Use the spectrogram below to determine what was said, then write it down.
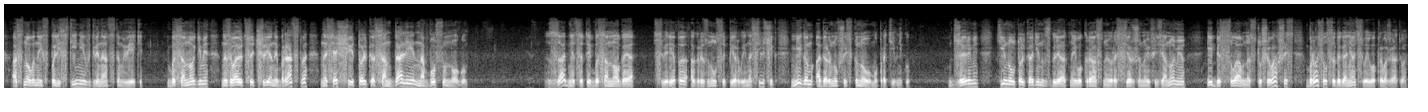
— основанный в Палестине в XII веке. Босоногими называются члены братства, носящие только сандалии на босу ногу. «Задница ты босоногая!» Свирепо огрызнулся первый носильщик, мигом обернувшись к новому противнику. Джереми кинул только один взгляд на его красную рассерженную физиономию и, бесславно стушевавшись, бросился догонять своего провожатого.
